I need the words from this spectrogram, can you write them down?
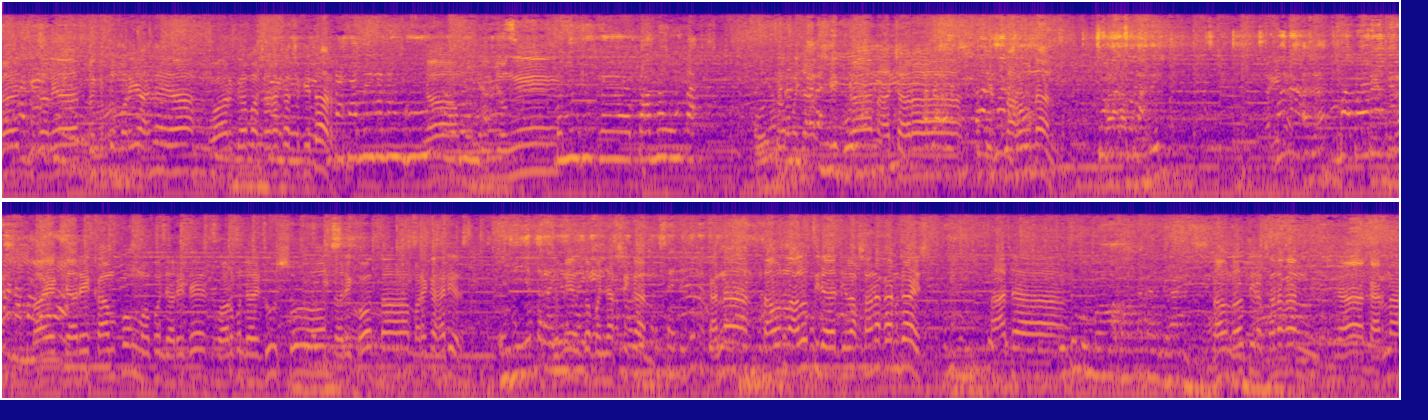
guys, kita lihat begitu meriahnya ya warga masyarakat sekitar. Yang mengunjungi untuk menyaksikan acara tahunan. Baik dari kampung maupun dari des walaupun dari dusun dari kota mereka hadir. Ini untuk menyaksikan. Karena tahun lalu tidak dilaksanakan guys. Ada tahun lalu dilaksanakan. Ya karena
